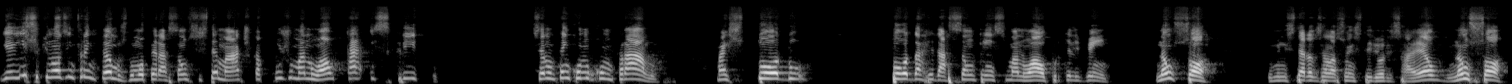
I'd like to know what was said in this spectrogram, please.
E é isso que nós enfrentamos numa operação sistemática cujo manual está escrito. Você não tem como comprá-lo, mas todo toda a redação tem esse manual porque ele vem não só do Ministério das Relações Exteriores de Israel, não só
